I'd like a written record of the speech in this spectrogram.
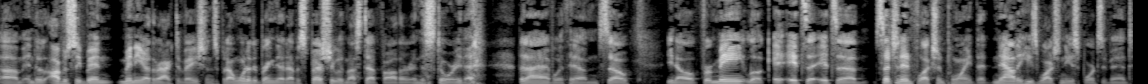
Um, and there's obviously been many other activations, but I wanted to bring that up, especially with my stepfather and the story that, that I have with him. So, you know, for me, look, it, it's a, it's a, such an inflection point that now that he's watching the esports event,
